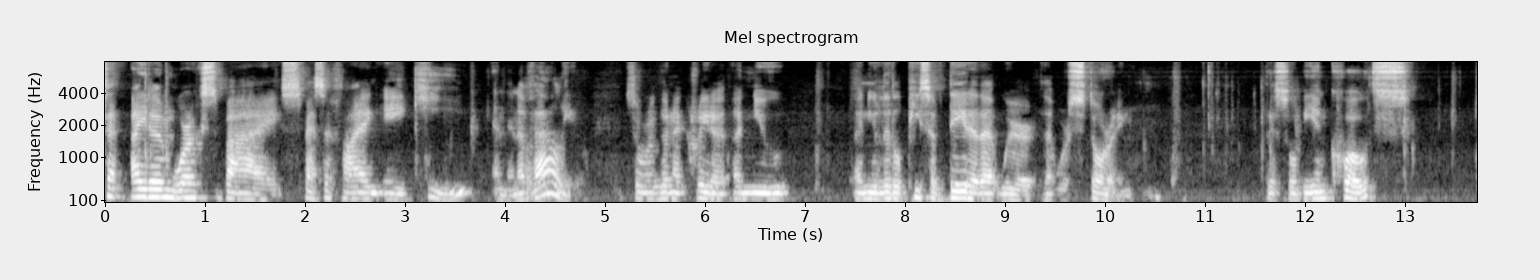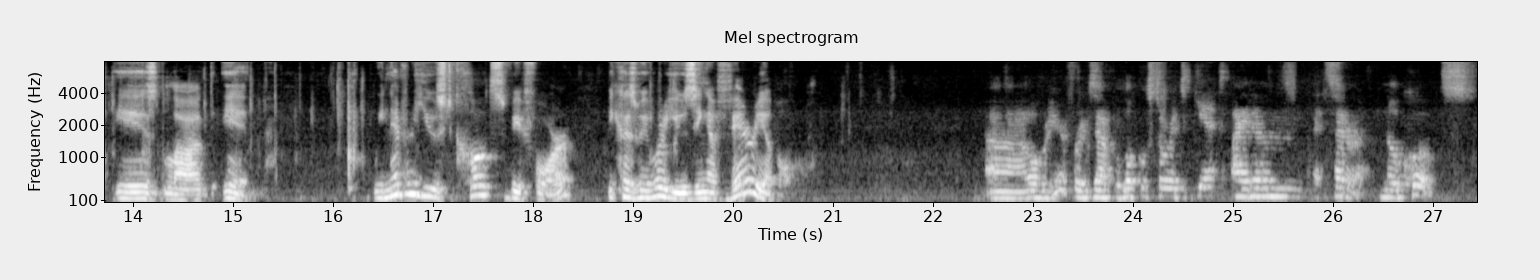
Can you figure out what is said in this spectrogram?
Set item works by specifying a key and then a value. So we're going to create a, a new a new little piece of data that we're that we're storing. This will be in quotes is logged in. We never used quotes before because we were using a variable. Uh, over here, for example, local storage get item, etc. No quotes.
